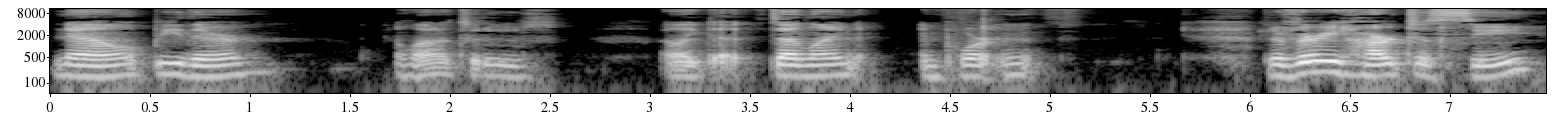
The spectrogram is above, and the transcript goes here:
Now, be there. A lot of to dos. I like that. Deadline, important. They're very hard to see.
